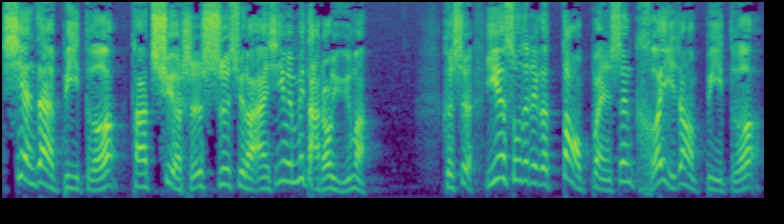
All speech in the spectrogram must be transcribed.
现在彼得他确实失去了安息，因为没打着鱼嘛。可是耶稣的这个道本身可以让彼得。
